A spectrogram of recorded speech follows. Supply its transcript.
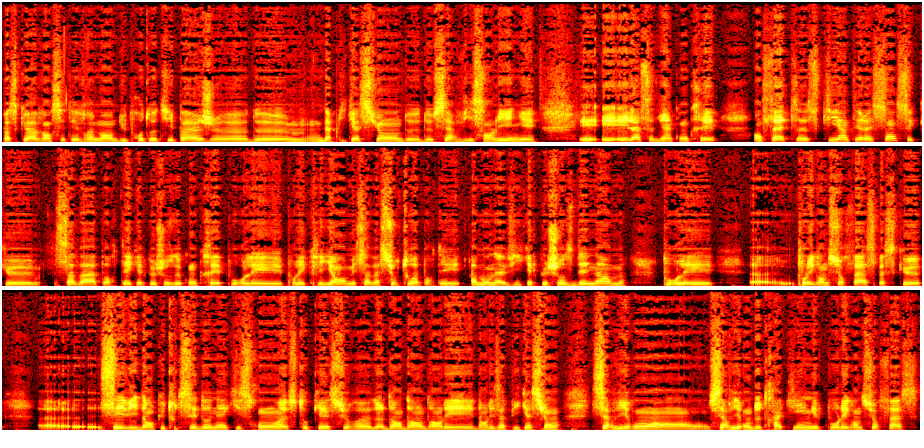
Parce qu'avant, c'était vraiment du prototypage euh, d'applications, de, de, services en ligne, et, et, et, là, ça devient concret. En fait, ce qui est intéressant, c'est que ça va apporter quelque chose de concret pour les pour les clients, mais ça va surtout apporter, à mon avis, quelque chose d'énorme pour les euh, pour les grandes surfaces, parce que euh, c'est évident que toutes ces données qui seront stockées sur dans, dans, dans les dans les applications serviront en, serviront de tracking pour les grandes surfaces.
